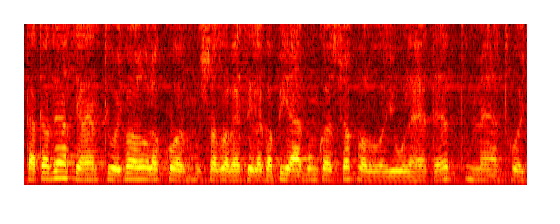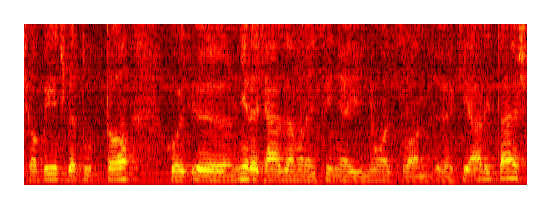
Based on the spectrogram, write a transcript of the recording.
Tehát az azt jelenti, hogy valahol akkor, most az a beszélek, a PR munka az csak valahol jó lehetett, mert hogyha Bécsbe tudta, hogy Nyíregyházán van egy színyei 80 kiállítás,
